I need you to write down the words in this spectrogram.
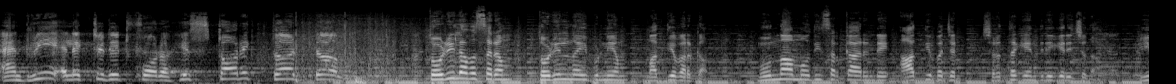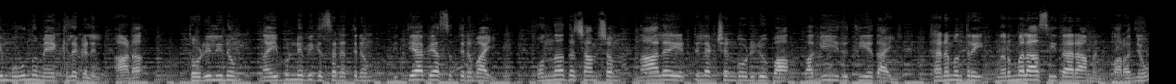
and re-elected it for a historic third term. തൊഴിലവസരം തൊഴിൽ നൈപുണ്യം മധ്യവർഗം മൂന്നാം മോദി സർക്കാരിന്റെ ആദ്യ ബജറ്റ് ശ്രദ്ധ കേന്ദ്രീകരിച്ചത് ഈ മൂന്ന് മേഖലകളിൽ ആണ് തൊഴിലിനും നൈപുണ്യ വികസനത്തിനും വിദ്യാഭ്യാസത്തിനുമായി ഒന്ന് ദശാംശം നാല് എട്ട് ലക്ഷം കോടി രൂപ വകയിരുത്തിയതായി ധനമന്ത്രി നിർമ്മല സീതാരാമൻ പറഞ്ഞു.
